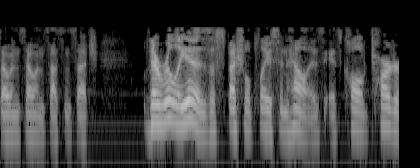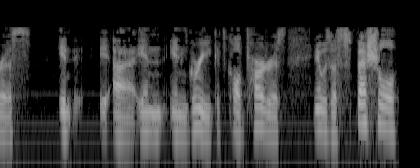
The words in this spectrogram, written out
so and so and such and such. There really is a special place in hell. It's, it's called Tartarus in uh, in in Greek. It's called Tartarus, and it was a special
